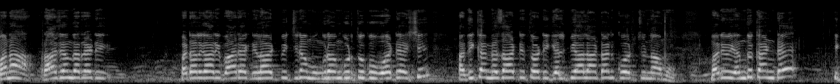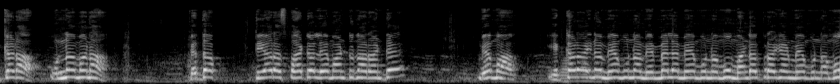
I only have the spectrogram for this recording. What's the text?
మన రాజేందర్ రెడ్డి పటేల్ గారి భార్య నిలబెట్టించిన ముంగురం గుర్తుకు ఓటేసి అధిక మెజార్టీతోటి గెలిపించాలంటని కోరుచున్నాము. మరియు ఎందుకంటే ఇక్కడ ఉన్న మన పెద్ద టీఆర్ఎస్ పార్టీ వాళ్ళు ఏమంటున్నారంటే మేము ఎక్కడైనా మేమున్నాం ఎమ్మెల్యే మేమున్నాము మండల ప్రెసిడెంట్ మేమున్నాము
